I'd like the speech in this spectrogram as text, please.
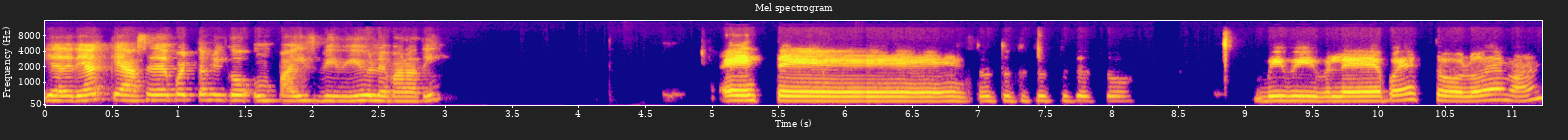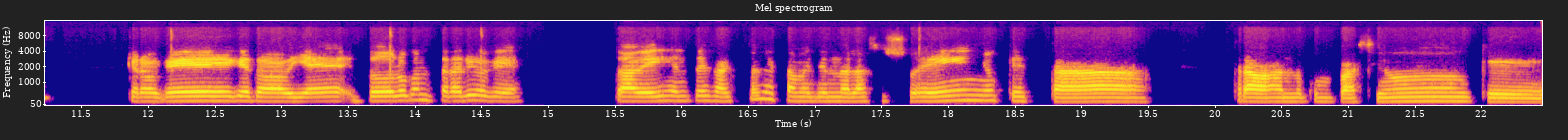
Y Adrián, ¿qué hace de Puerto Rico un país vivible para ti? Este, vivible, pues todo lo demás. Creo que, que todavía es todo lo contrario, que todavía hay gente exacta que está metiéndole a sus sueños, que está trabajando con pasión, que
